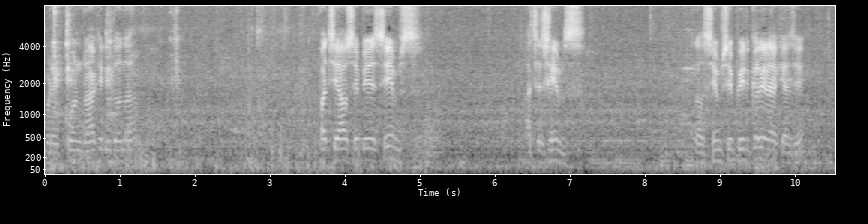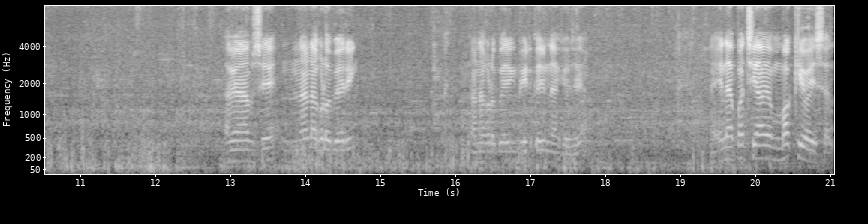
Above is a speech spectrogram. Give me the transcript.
આપણે કોન રાખી દીધો અંદર. પછી આવશે બે સિમ્સ આ છે સિમ્સ સિમ્સી ફિટ કરી નાખ્યા છે. હવે આવશે નાનકડો બેરિંગ નાનકડો બેરિંગ ફિટ કરી નાખ્યો છે. એના પછી આવે મક્કી વૈસલ.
